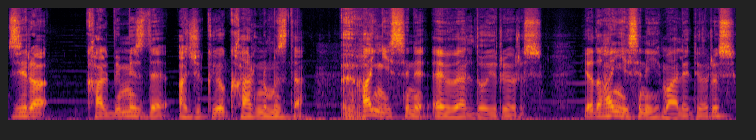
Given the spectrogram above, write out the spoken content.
Zira kalbimiz de acıkıyor, karnımız da. Evet. Hangisini evvel doyuruyoruz? Ya da hangisini ihmal ediyoruz?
